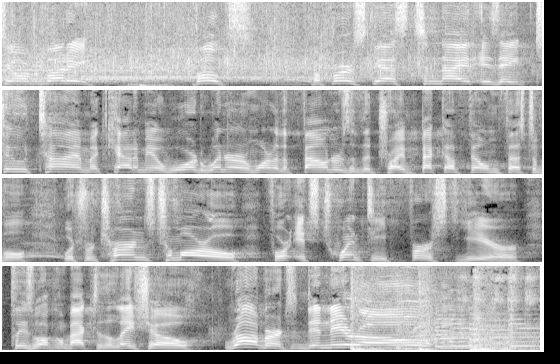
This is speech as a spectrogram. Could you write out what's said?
Show, everybody. Folks, my first guest tonight is a two time Academy Award winner and one of the founders of the Tribeca Film Festival, which returns tomorrow for its 21st year. Please welcome back to the Late Show, Robert De Niro.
